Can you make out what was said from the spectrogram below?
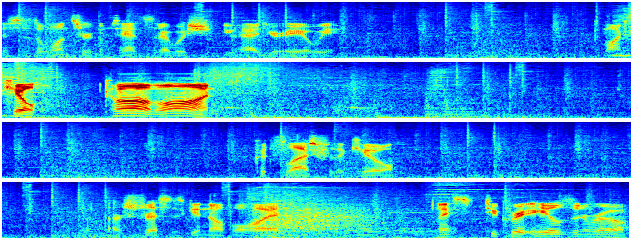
This is the one circumstance that I wish you had your AoE. Come on, kill! Come on! Could flash for the kill. Our stress is getting awful high. Nice, two crit heals in a row.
